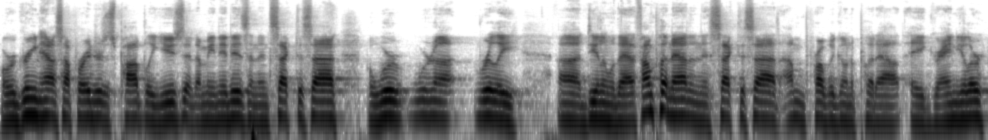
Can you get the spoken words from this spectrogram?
or greenhouse operators that's probably used it. I mean, it is an insecticide, but we're, we're not really uh, dealing with that. If I'm putting out an insecticide, I'm probably going to put out a granular.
